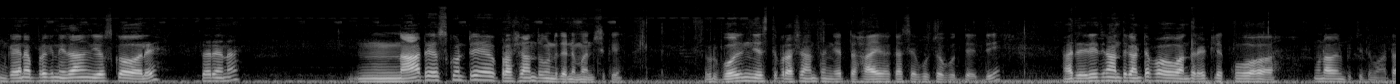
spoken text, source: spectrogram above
ఇంకైనప్పటికీ నిదానం చేసుకోవాలి. సరేనా? నాటు వేసుకుంటే ప్రశాంతంగా ఉండదండి మనిషికి. ఇప్పుడు భోజనం చేస్తే ప్రశాంతంగా ఎట్లా హాయిగా కాసేపు కూర్చోబుద్ది అది అదే రీతిన అంతకంటే వంద రేట్లు ఎక్కువ ఉండాలనిపించింది అనమాట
